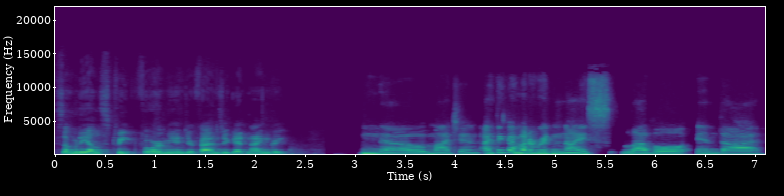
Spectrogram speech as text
somebody else tweet for me and your fans are getting angry? No, imagine. I think I'm at a really nice level in that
